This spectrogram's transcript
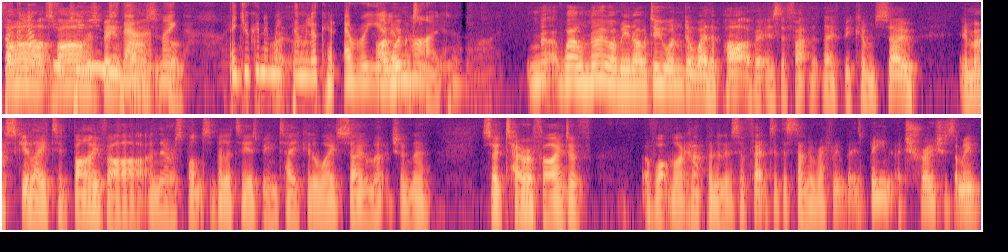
But VAR, how do you VAR has change been that? far- Like, are you going to make them look at every yellow wouldn't- card? No, well, no. I mean, I do wonder whether part of it is the fact that they've become so emasculated by VAR, and their responsibility has been taken away so much, and they're so terrified of of what might happen, and it's affected the standard refereeing. But it's been atrocious. I mean,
